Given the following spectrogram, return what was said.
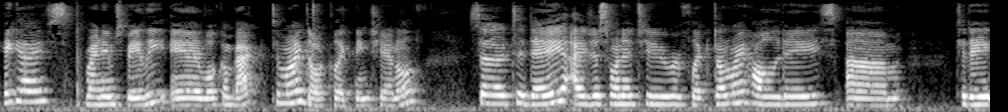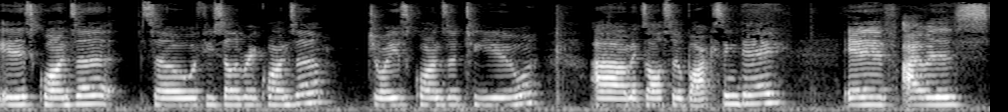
Hey guys, my name's Bailey and welcome back to my doll collecting channel. So today I just wanted to reflect on my holidays. Um, today is Kwanzaa, so if you celebrate Kwanzaa, joyous Kwanzaa to you. Um, it's also Boxing Day. If I was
